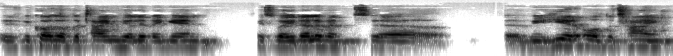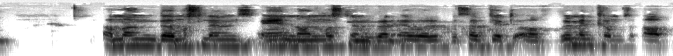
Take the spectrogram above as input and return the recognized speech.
is because of the time we are living in. It's very relevant. Uh, we hear all the time among the Muslims and non-Muslims whenever the subject of women comes up,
